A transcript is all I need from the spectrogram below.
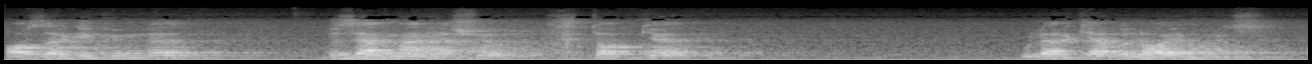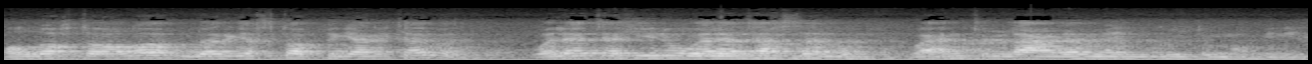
hozirgi kunda biz ham mana shu xitobga ular kabi loyiqmiz alloh taolo ularga xitob qilgani kabi ولا تهينوا ولا تحزنوا وأنتم الأعلون إن كنتم مؤمنين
